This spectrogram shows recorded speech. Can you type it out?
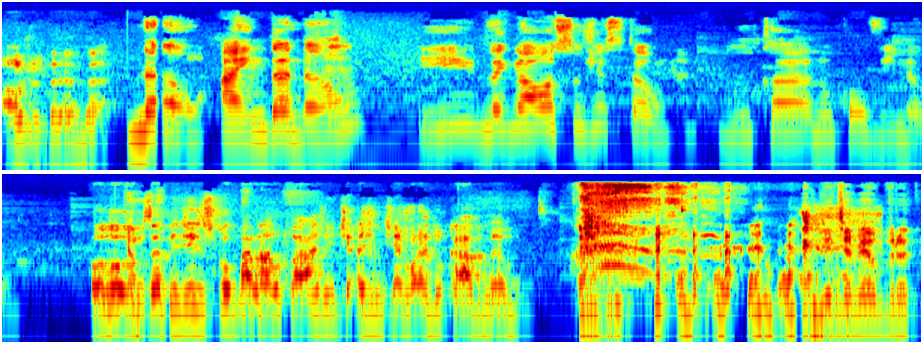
audiodrama? Não, ainda não. E legal a sugestão. Nunca, nunca ouvi, não. Ô, Lu, É não precisa pedir desculpa não, tá? A gente, a gente é mal educado mesmo. A gente é meio bruto,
